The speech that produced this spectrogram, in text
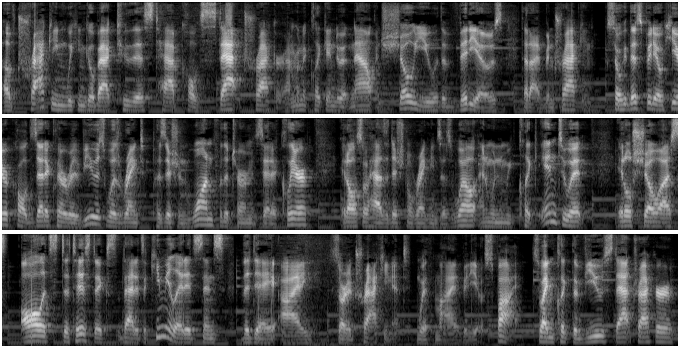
of tracking, we can go back to this tab called Stat Tracker. I'm gonna click into it now and show you the videos that I've been tracking. So this video here called ZetaClear Reviews was ranked position one for the term ZetaClear. It also has additional rankings as well. And when we click into it, it'll show us all its statistics that it's accumulated since the day I started tracking it with my video spy. So I can click the view stat tracker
